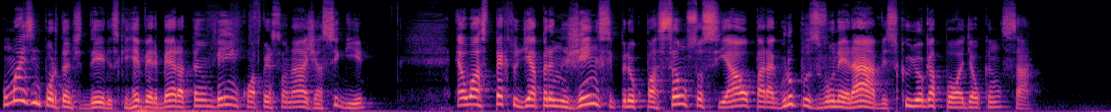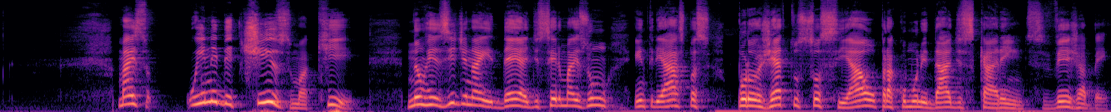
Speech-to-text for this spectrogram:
O mais importante deles, que reverbera também com a personagem a seguir, é o aspecto de abrangência e preocupação social para grupos vulneráveis que o yoga pode alcançar. Mas o ineditismo aqui não reside na ideia de ser mais um, entre aspas, projeto social para comunidades carentes. Veja bem.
